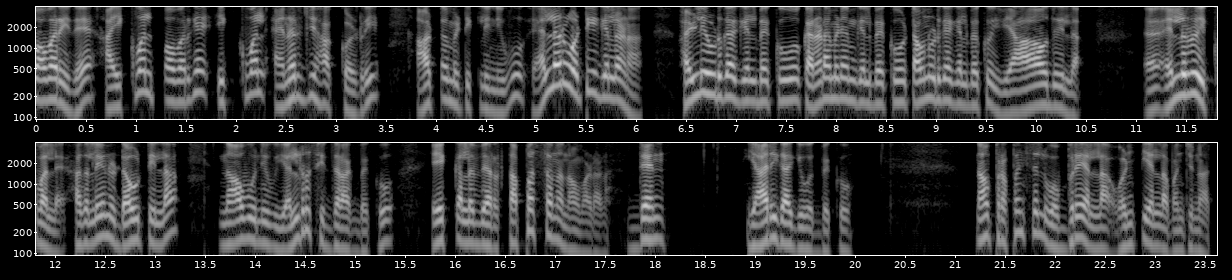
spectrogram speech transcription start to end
ಪವರ್ ಇದೆ. ಆ ಈಕ್ವಲ್ ಪವರ್ಗೆ ಈಕ್ವಲ್ ಎನರ್ಜಿ ಹಾಕ್ಕೊಳ್ರಿ. ಆಟೋಮೆಟಿಕ್ಲಿ ನೀವು ಎಲ್ಲರೂ ಒಟ್ಟಿಗೆ ಗೆಲ್ಲೋಣ. ಹಳ್ಳಿ ಹುಡುಗ ಗೆಲ್ಲಬೇಕು ಕನ್ನಡ ಮೀಡಿಯಂ ಗೆಲ್ಲಬೇಕು ಟೌನ್ ಹುಡುಗ ಗೆಲ್ಲಬೇಕು ಯಾವುದೂ ಇಲ್ಲ. ಎಲ್ಲರೂ ಈಕ್ವಲ್ಲೇ ಅದರಲ್ಲೇನು ಡೌಟ್ ಇಲ್ಲ. ನಾವು ನೀವು ಎಲ್ಲರೂ ಸಿದ್ಧರಾಗಬೇಕು. ಏಕಲವ್ಯರ ತಪಸ್ಸನ್ನು ನಾವು ಮಾಡೋಣ. ದೆನ್ ಯಾರಿಗಾಗಿ ಓದಬೇಕು? ನಾವು ಪ್ರಪಂಚದಲ್ಲಿ ಒಬ್ಬರೇ ಅಲ್ಲ, ಒಂಟಿ ಅಲ್ಲ ಮಂಜುನಾಥ್.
